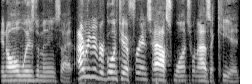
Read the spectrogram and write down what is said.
in all wisdom and insight. I remember going to a friend's house once when I was a kid,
